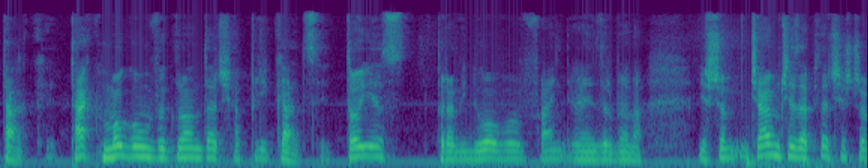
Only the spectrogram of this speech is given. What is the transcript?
tak. Tak mogą wyglądać aplikacje. To jest prawidłowo fajnie, fajnie zrobione. Jeszcze chciałem cię zapytać jeszcze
